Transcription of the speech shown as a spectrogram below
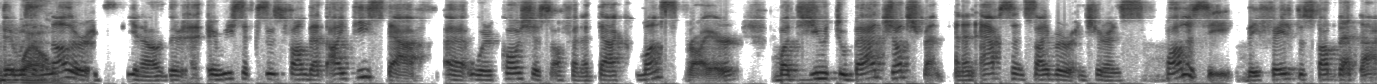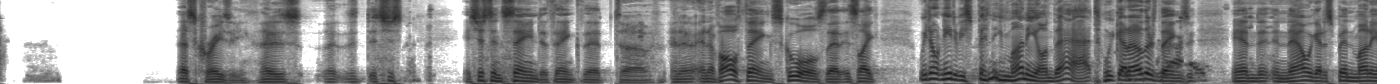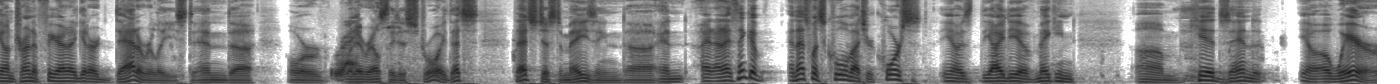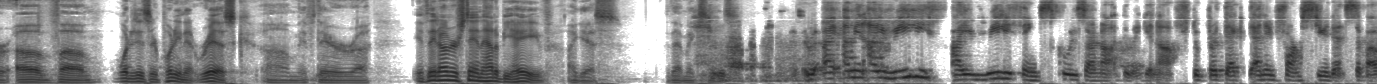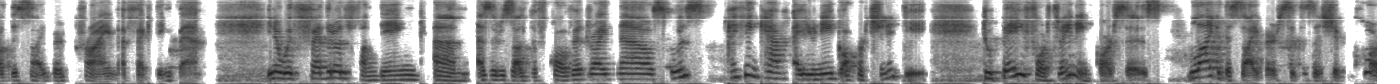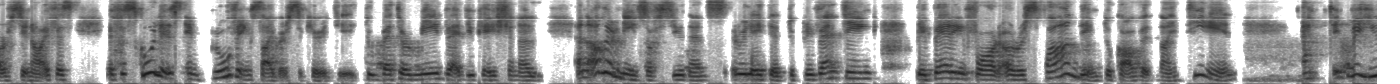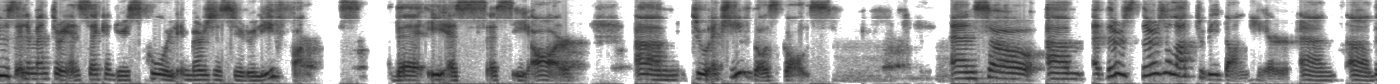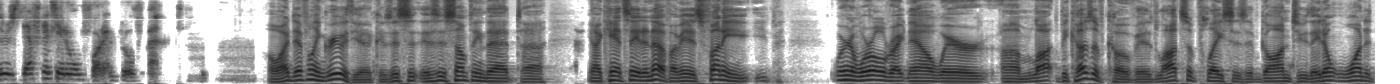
There was wow. another, you know, the, a recent news found that IT staff uh, were cautious of an attack months prior, but due to bad judgment and an absent cyber insurance policy, they failed to stop the attack. That's crazy. That is, it's just, it's just insane to think that, uh, and, and of all things, schools, that it's like we don't need to be spending money on that. We got other things, and and now we got to spend money on trying to figure out how to get our data released and uh, or right. whatever else they destroyed. That's that's just amazing. Uh, and and I think of, and that's what's cool about your course. You know, is the idea of making um, kids and you know aware of uh, what it is they're putting at risk um, if they're uh, if they don't understand how to behave. I guess that makes sense. I, I, mean, I really, I really think schools are not doing enough to protect and inform students about the cyber crime affecting them. You know, with federal funding um, as a result of COVID right now, schools, I think, have a unique opportunity to pay for training courses like the cyber citizenship course. You know, if, it's, if a school is improving cybersecurity to better meet the educational and other needs of students related to preventing, preparing for, or responding to COVID 19, it may use elementary and secondary school emergency relief funds, the ESSER, um, to achieve those goals and so um, there's there's a lot to be done here, and uh, there's definitely room for improvement. Oh, I definitely agree with you because this is this is something that uh, you know, I can't say it enough. I mean, it's funny. We're in a world right now where, um, lot because of COVID, lots of places have gone to. They don't want to.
